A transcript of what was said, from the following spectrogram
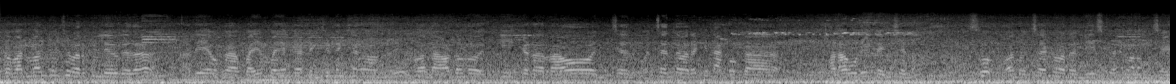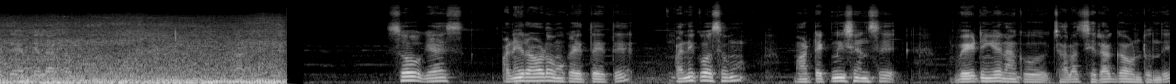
ఒక వన్ మంత్ నుంచి వరకు లేవు కదా. అదే ఒక భయం భయంగా టెన్షన్ టెన్షన్గా ఉంది. వాళ్ళ ఆటోలో ఎక్కి ఇక్కడ రావ వచ్చే వచ్చేంత వరకు నాకు ఒక హడావుడి టెన్షన్ సో వాళ్ళు వచ్చాక వాళ్ళని తీసుకొని మనం సైడ్ దగ్గరికి వెళ్ళాము సో గ్యాస్ పని రావడం ఒక ఎత్తు అయితే పని కోసం మా టెక్నీషియన్సే వెయిటింగే నాకు చాలా చిరాగ్గా ఉంటుంది.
